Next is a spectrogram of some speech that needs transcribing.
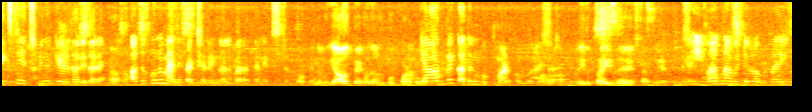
ಸಿಕ್ಸ್ಟಿ ಎಚ್ ಪಿನೂ ಕೇಳ್ದವ್ರು ಇದ್ದಾರೆ ಅದಕ್ಕೂ ಮ್ಯಾನುಫ್ಯಾಕ್ಚರಿಂಗ್ ಅಲ್ಲಿ ಬರುತ್ತೆ ನೆಕ್ಸ್ಟ್ ಓಕೆ ನಿಮ್ಗೆ ಯಾವ್ದು ಬೇಕು ಅದನ್ನು ಬುಕ್ ಮಾಡ್ಕೊಬಹುದು ಯಾವ್ದು ಬೇಕು ಅದನ್ನ ಬುಕ್ ಮಾಡ್ಕೊಬೋದು ಸರ್ ಇದು ಪ್ರೈಸ್ ಎಷ್ಟಾಗ್ಬೋದು? ಸೊ ಇವಾಗ ನಾವು ಇಟ್ಟಿರೋ ಪ್ರೈಸ್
